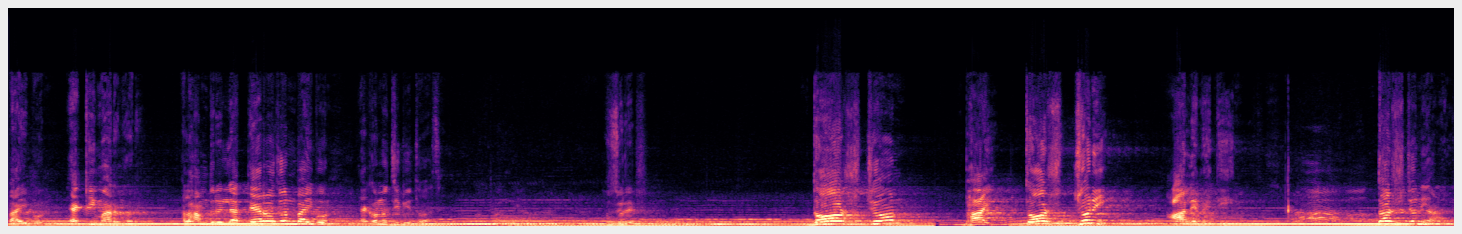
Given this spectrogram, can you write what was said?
ভাই বোন, একই মার ঘরে। আলহামদুলিল্লাহ, তেরো জন ভাই বোন এখনও জীবিত আছে। হুজুরের। দশ জন ভাই, দশ জনই আলেমে দিন। দশ জনই আলেম।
